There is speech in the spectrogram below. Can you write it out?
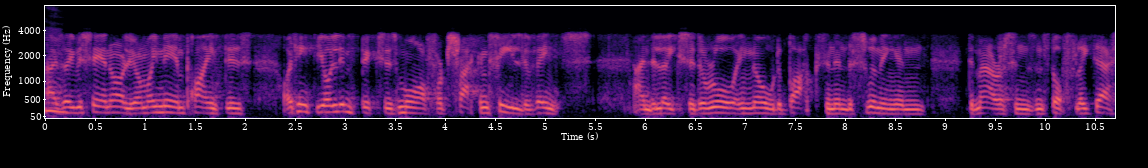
As mm. I was saying earlier, my main point is I think the Olympics is more for track and field events and the likes of the rowing, no, the boxing and the swimming and the marathons and stuff like that.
